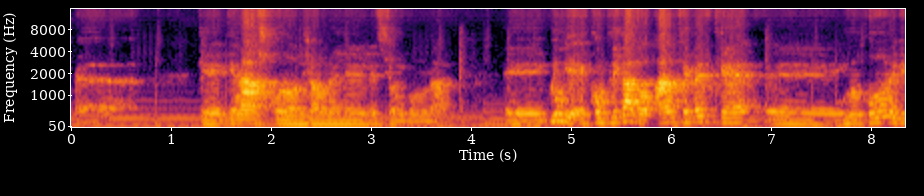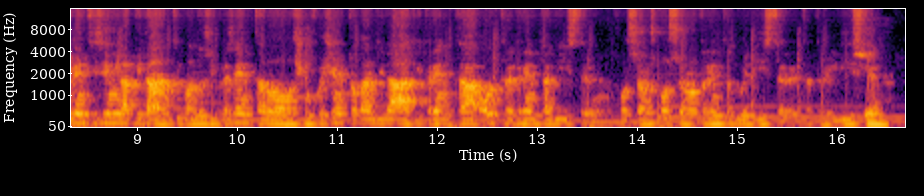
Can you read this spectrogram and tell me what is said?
eh, che, che nascono diciamo, nelle elezioni comunali. Eh, quindi è complicato anche perché eh, in un comune di 26.000 abitanti, quando si presentano 500 candidati, 30, oltre 30 liste, forse l'anno scorso erano 32 liste, 33 liste, sì.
